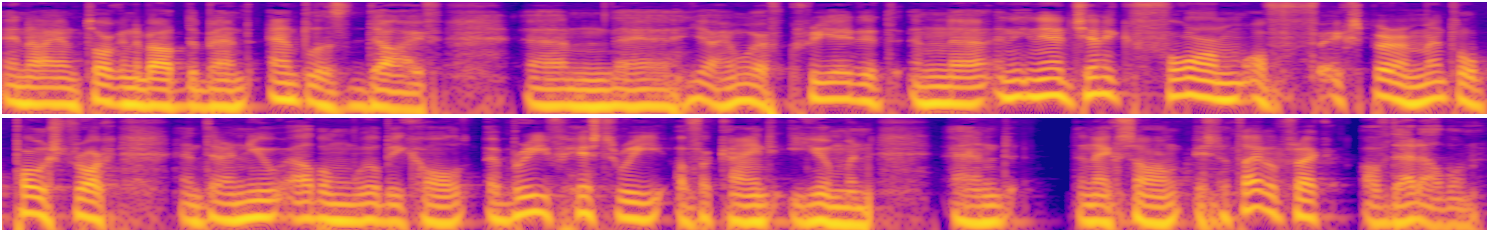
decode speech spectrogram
And I am talking about the band Endless Dive. And uh, yeah, who have created an, uh, an energetic form of experimental post rock. And their new album will be called A Brief History of a Kind Human. And the next song is the title track of that album.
